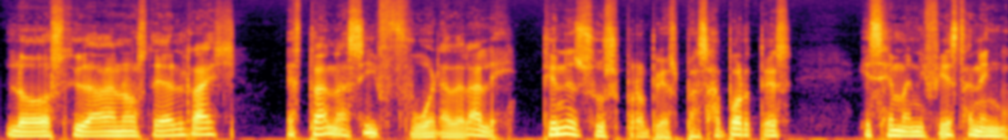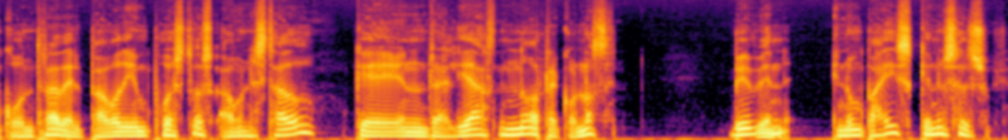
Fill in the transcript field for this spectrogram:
Los ciudadanos del Reich están así fuera de la ley, tienen sus propios pasaportes y se manifiestan en contra del pago de impuestos a un Estado que en realidad no reconocen. Viven en un país que no es el suyo.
